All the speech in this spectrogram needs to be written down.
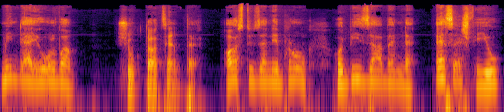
Minden jól van, súgta a center. Azt üzeni Bronk, hogy bízzál benne. Eszes fiú.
